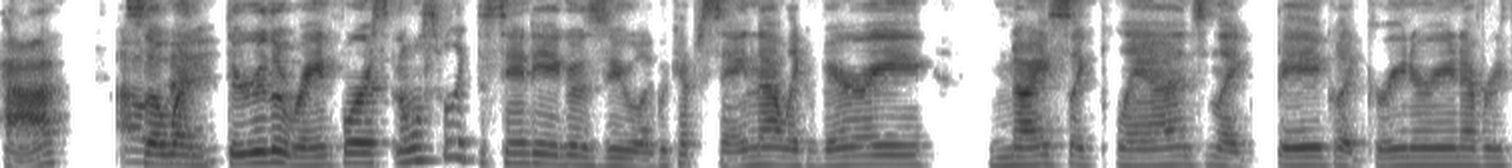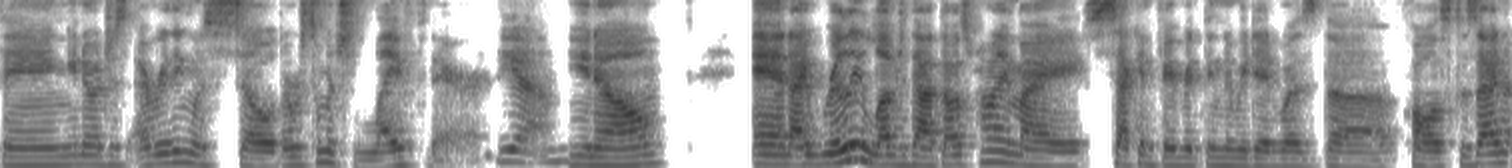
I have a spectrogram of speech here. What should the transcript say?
path. So went through the rainforest and almost felt like the San Diego Zoo. Like we kept saying that, like very nice, like plants and like big, like greenery and everything. You know, just everything was so there was so much life there. Yeah. You know, and I really loved that. That was probably my second favorite thing that we did was the falls because I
